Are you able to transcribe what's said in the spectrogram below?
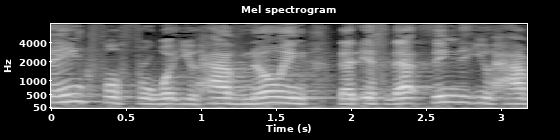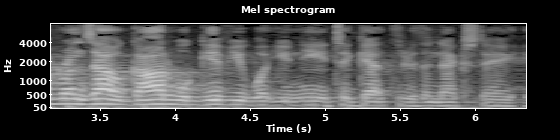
thankful for what you have, knowing that if that thing that you have runs out, God will give you what you need to get through the next day.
